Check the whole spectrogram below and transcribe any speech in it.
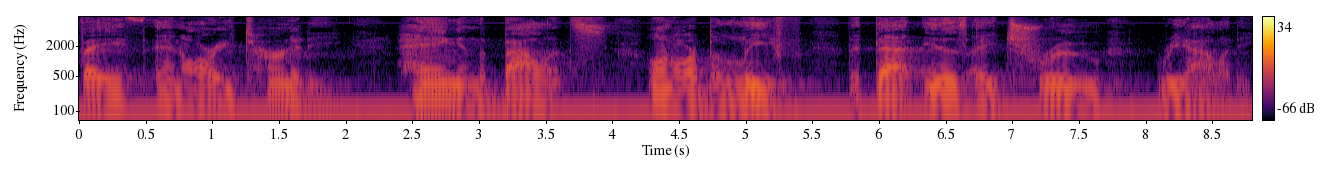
faith and our eternity hang in the balance on our belief that that is a true reality.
